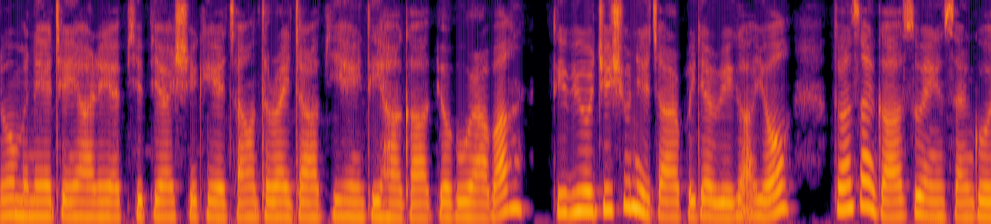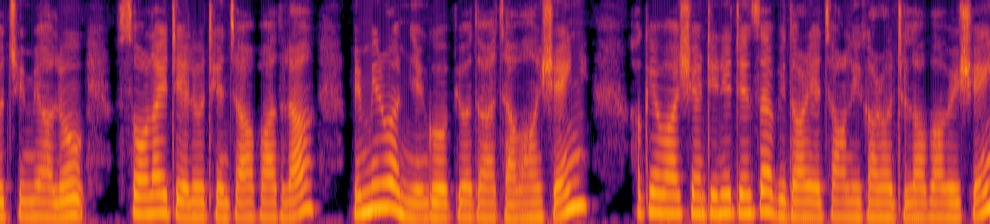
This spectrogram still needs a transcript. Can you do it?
လို့မနေတင်ရတဲ့အဖြစ်ပြရှိခဲ့ကြောင်းဒရိုက်တာပြည်ဟင်တီဟာကပြောပူတာပါဒီဗီဒီယိုကြည့်ရှုနေကြတဲ့ပရိသတ်တွေကရောသွန်းဆက်ကဆိုရင်စံကိုကြည့်မြလို့စောလိုက်တယ်လို့ထင်ကြပါသလားမိမိတို့အမြင်ကိုပြောသားကြပါအောင်ရှင်ဟုတ်ကဲ့ပါရှင်ဒီနေ့တင်ဆက်ပေးသွားတဲ့အကြောင်းလေးကတော့ဒီလောက်ပါပဲရှင်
